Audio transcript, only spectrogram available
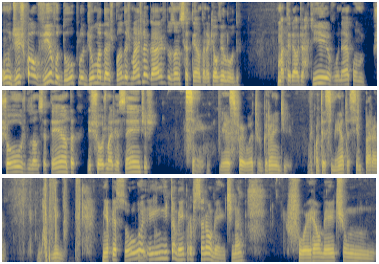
um disco ao vivo duplo de uma das bandas mais legais dos anos 70, né, que é o Veludo material de arquivo, né, com shows dos anos 70 e shows mais recentes. Sim, esse foi outro grande acontecimento assim para mim, minha pessoa uhum. e também profissionalmente, né? Foi realmente um,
